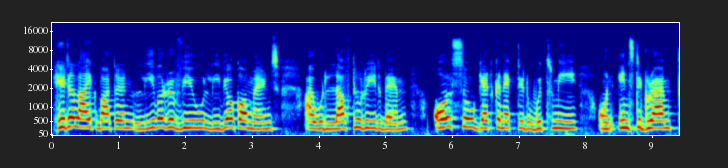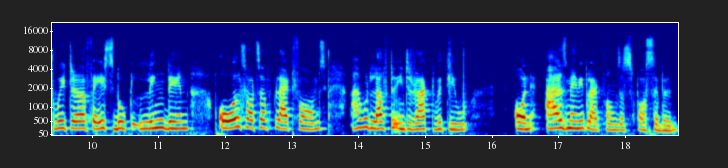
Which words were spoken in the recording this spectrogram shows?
Hit a like button, leave a review, leave your comments. I would love to read them also get connected with me on Instagram, Twitter, Facebook, LinkedIn, all sorts of platforms. I would love to interact with you on as many platforms as possible.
